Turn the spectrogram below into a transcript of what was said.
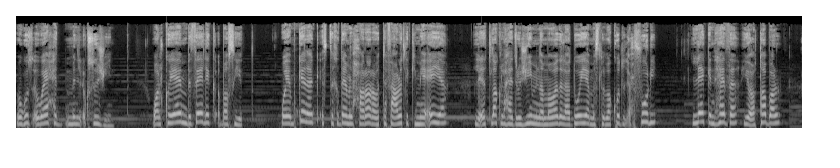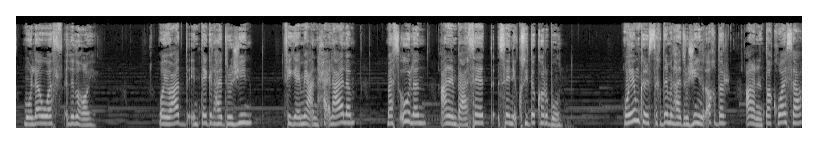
وجزء واحد من الأكسجين والقيام بذلك بسيط. ويمكنك استخدام الحرارة والتفاعلات الكيميائية لإطلاق الهيدروجين من المواد العضوية مثل الوقود الأحفوري لكن هذا يعتبر ملوث للغاية ويعد إنتاج الهيدروجين في جميع أنحاء العالم مسؤولا عن انبعاثات ثاني أكسيد الكربون. ويمكن استخدام الهيدروجين الأخضر على نطاق واسع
